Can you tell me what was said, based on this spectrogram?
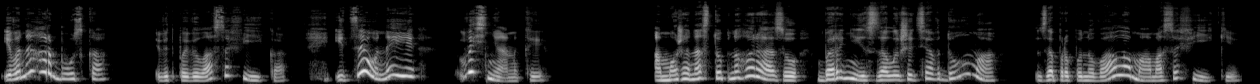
і вона гарбузка, відповіла Софійка. І це у неї веснянки. А може, наступного разу Берніс залишиться вдома? запропонувала мама Софійки.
